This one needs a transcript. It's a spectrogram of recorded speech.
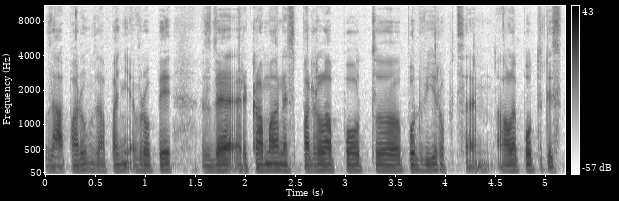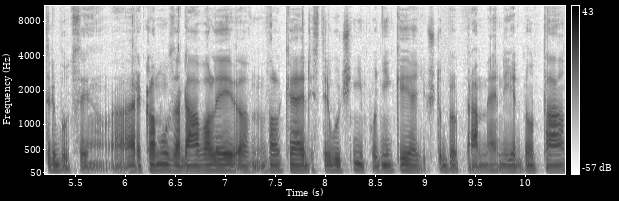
západu, západní Evropy, zde reklama nespadala pod, pod výrobce, ale pod distribuci. Reklamu zadávali velké distribuční podniky, ať už to byl Pramen, Jednota,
